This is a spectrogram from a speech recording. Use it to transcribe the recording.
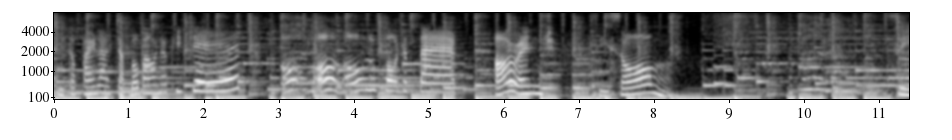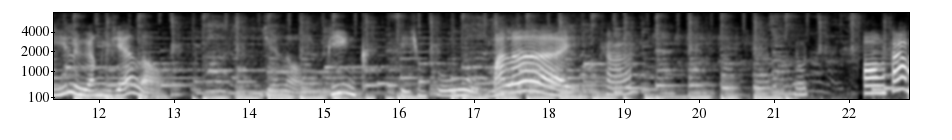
สีต่อไปล่ะ จับเบาๆนะพี่เจนโอ้โอ้โอ้ลูกโป่งจะแตก orange สีส้ม สีเหลือง yellow yellow pink สีชมพู มาเลยค่ะหนูสองสาม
